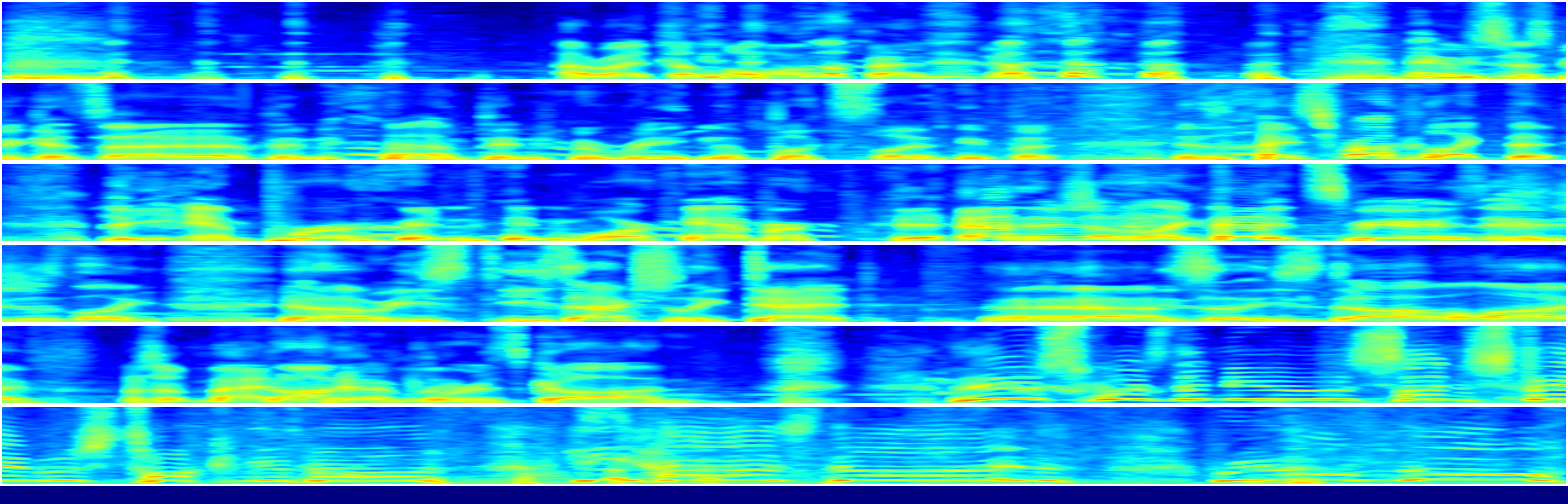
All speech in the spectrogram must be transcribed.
I write the long fan. It was just because uh, I've been I've been reading the books lately. But is IceFrog like the the Emperor in, in Warhammer? Yeah. There's just like the conspiracy. He's just like, yeah, he's he's actually dead. Yeah. He's he's not alive. There's a mad God peddling- Emperor is gone. This was the news SunsFan was talking about. He has died. We all know.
